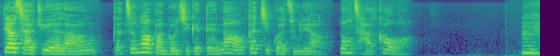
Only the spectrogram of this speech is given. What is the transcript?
调查局的人甲正浩办公室的电脑甲一寡资料拢查扣啊。嗯，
